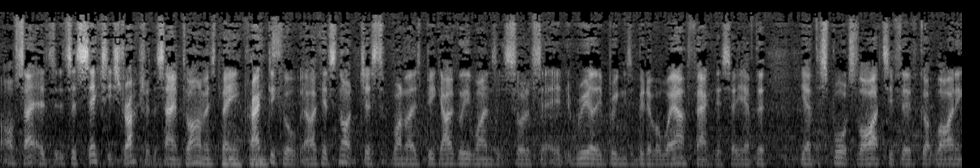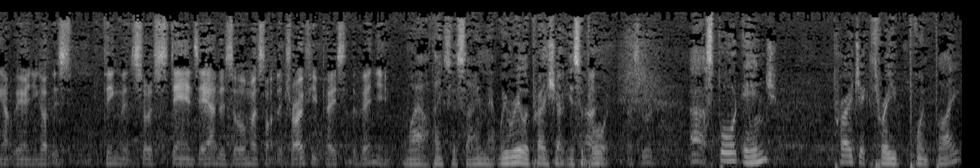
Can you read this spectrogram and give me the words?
I'll say it's, it's, a sexy structure at the same time as being yeah, practical. Thanks. Like it's not just one of those big ugly ones. That sort of it really brings a bit of a wow factor. So you have the you have the sports lights if they've got lighting up there, and you've got this thing that sort of stands out as almost like the trophy piece of the venue. Wow, thanks for saying that. We really appreciate your support. No, that's good. Uh, Sport Eng, Project Three Point Play.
